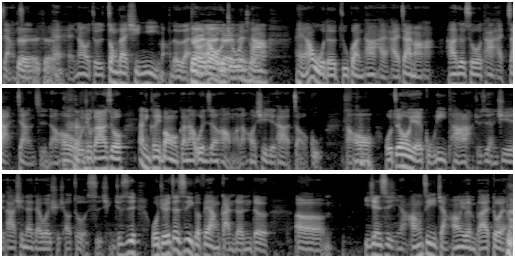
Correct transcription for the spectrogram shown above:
这样子，对对，嘿嘿，那我就是重在心意嘛，对不对？对，对，对，然后我就问他，哎，然后我的主管他还还在吗？他就说他还在这样子，然后我就跟他说，那你可以帮我跟他问声好嘛，然后谢谢他的照顾，然后我最后也鼓励他啦，就是很谢谢他现在在为学校做的事情，就是我觉得这是一个非常感人的呃一件事情啊，好像自己讲好像有点不太对哈，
